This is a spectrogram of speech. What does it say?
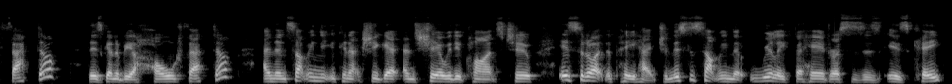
factor, there's going to be a hold factor, and then something that you can actually get and share with your clients too is sort of like the pH. And this is something that really for hairdressers is, is key,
